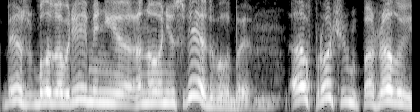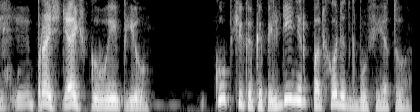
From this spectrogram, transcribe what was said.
Без благовремени оно не следовало бы. А, впрочем, пожалуй, простячку выпью. Купчик и капельдинер подходят к буфету.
